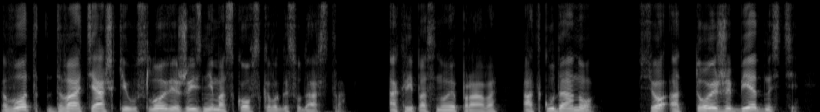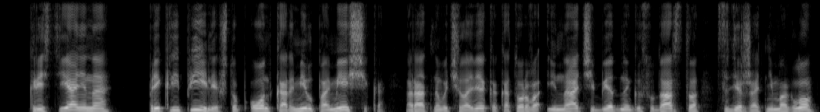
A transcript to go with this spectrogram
вот два тяжкие условия жизни московского государства. А крепостное право – откуда оно? Все от той же бедности. Крестьянина прикрепили, чтобы он кормил помещика, ратного человека, которого иначе бедное государство содержать не могло.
